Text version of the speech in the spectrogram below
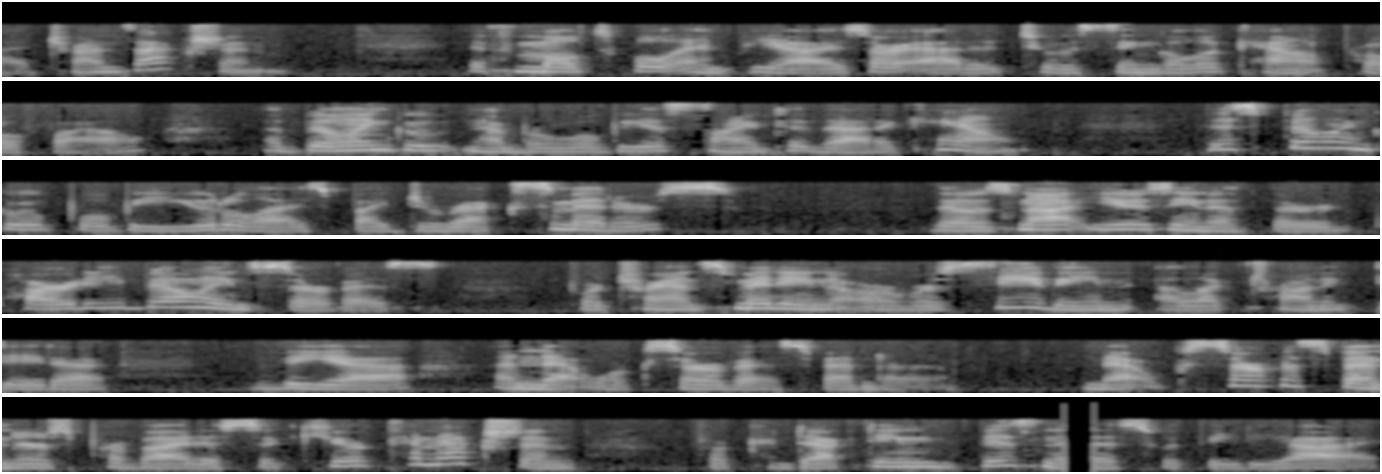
Add Transaction. If multiple NPIs are added to a single account profile, a billing group number will be assigned to that account. This billing group will be utilized by direct submitters, those not using a third-party billing service for transmitting or receiving electronic data via a network service vendor. Network service vendors provide a secure connection for conducting business with EDI.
